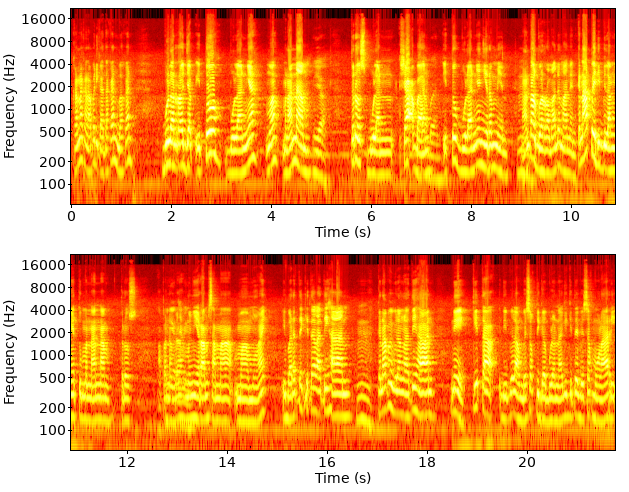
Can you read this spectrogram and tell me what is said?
karena kenapa dikatakan bahkan bulan Rajab itu bulannya mah menanam iya Terus bulan Sya'ban Sya'ban. itu bulannya nyiremin. Hmm. Nanti bulan Ramadan manen. Kenapa dibilangnya itu menanam terus apa namanya Menyiramin. menyiram sama memulai? Ibaratnya kita latihan. hmm. Kenapa bilang latihan? Nih kita dibilang besok tiga bulan lagi kita besok mau lari,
